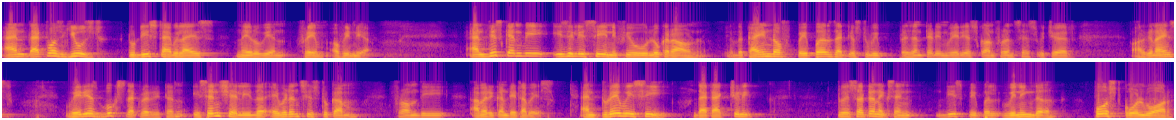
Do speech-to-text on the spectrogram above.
and that was used to destabilize Nehruvian frame of India. And this can be easily seen if you look around the kind of papers that used to be presented in various conferences which were organized, various books that were written, essentially the evidence used to come from the American database. And today we see that actually to a certain extent these people winning the post-Cold War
